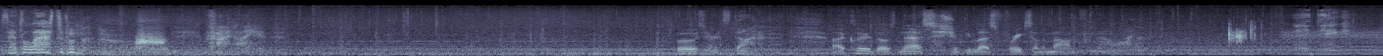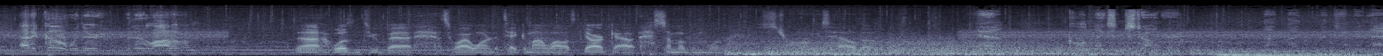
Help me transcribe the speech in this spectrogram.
Is that the last of them? It's done. I cleared those nests. Should be less freaks on the mountain from now on. Hey, Deke. How'd it go? Were there, were there a lot of them? Nah, it wasn't too bad. That's why I wanted to take them on while it's dark out. Some of them were strong as hell, though. Yeah. Cold makes them stronger. I, I, I.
